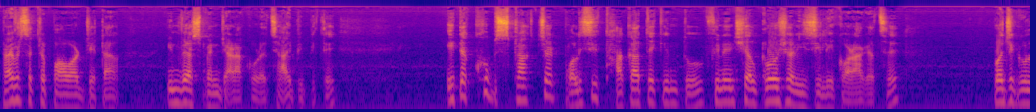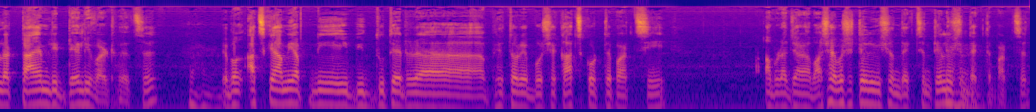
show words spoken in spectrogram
প্রাইভেট সেক্টর পাওয়ার যেটা ইনভেস্টমেন্ট যারা করেছে আইপিপিতে এটা খুব স্ট্রাকচার্ড পলিসি থাকাতে কিন্তু ফিনান্সিয়াল ক্লোজার ইজিলি করা গেছে। প্রজেক্টগুলো টাইমলি ডেলিভার্ড হয়েছে। এবং আজকে আমি আপনি এই বিদ্যুতের ভেতরে বসে কাজ করতে পারছি। আমরা যারা বাসায় বসে টেলিভিশন দেখছেন টেলিভিশন দেখতে পাচ্ছেন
